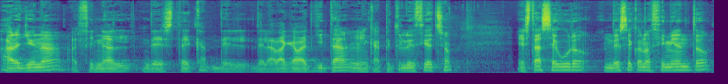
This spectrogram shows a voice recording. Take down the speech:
Arjuna, al final de, este, de, la Bhagavad Gita, en el capítulo 18, está seguro de ese conocimiento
